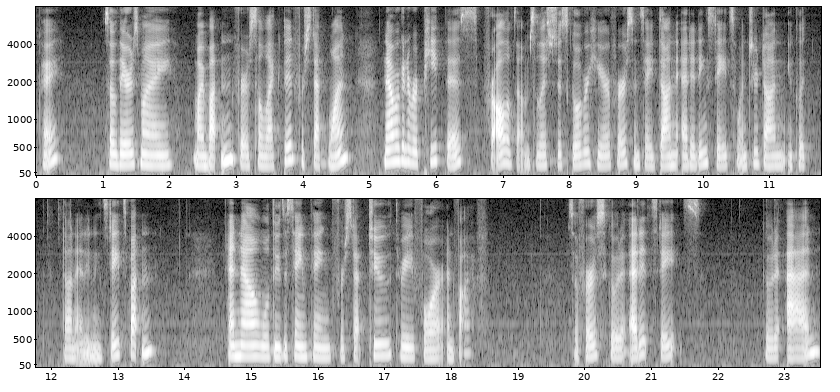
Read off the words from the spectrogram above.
Okay, so there's my, my button for selected for step one. Now we're going to repeat this for all of them. So let's just go over here first and say done editing states. Once you're done, you click done editing states button. And now we'll do the same thing for step two, three, four, and five. So first go to edit states, go to add,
